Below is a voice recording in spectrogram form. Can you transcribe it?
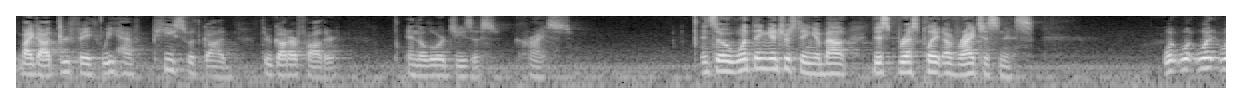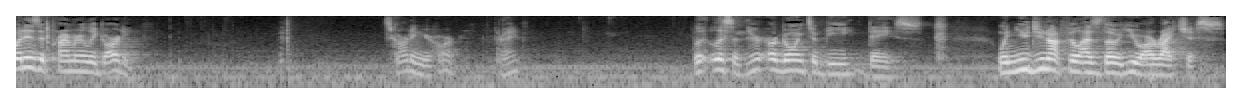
by God through faith, we have peace with God through God our Father and the Lord Jesus Christ. And so, one thing interesting about this breastplate of righteousness what, what, what is it primarily guarding? It's guarding your heart, right? Listen, there are going to be days when you do not feel as though you are righteous.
